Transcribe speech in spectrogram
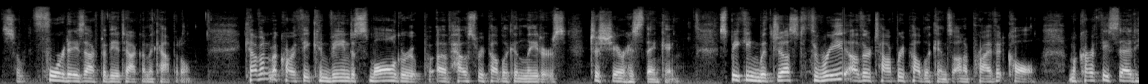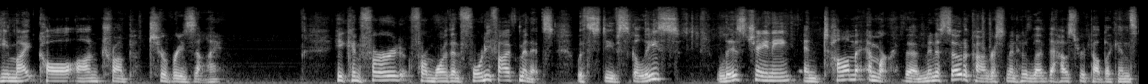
so four days after the attack on the Capitol, Kevin McCarthy convened a small group of House Republican leaders to share his thinking. Speaking with just three other top Republicans on a private call, McCarthy said he might call on Trump to resign. He conferred for more than 45 minutes with Steve Scalise, Liz Cheney, and Tom Emmer, the Minnesota congressman who led the House Republicans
